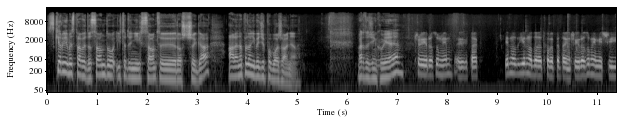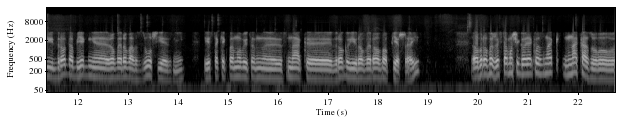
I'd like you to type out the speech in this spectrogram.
skierujemy sprawę do sądu i wtedy niech sąd y, rozstrzyga, ale na pewno nie będzie pobłażania. Bardzo dziękuję. Czyli rozumiem, y, tak. Jedno, jedno dodatkowe pytanie. Czyli rozumiem, jeśli droga biegnie rowerowa wzdłuż jezdni, jest tak jak pan mówił, ten y, znak y, drogi rowerowo-pieszej, rowerzysta musi go jako znak nakazu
